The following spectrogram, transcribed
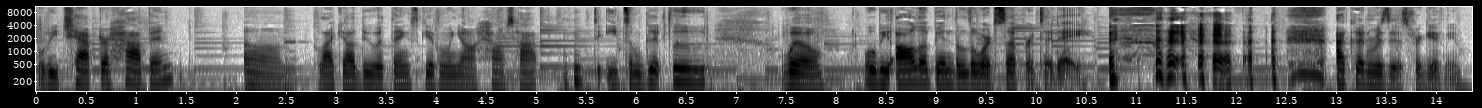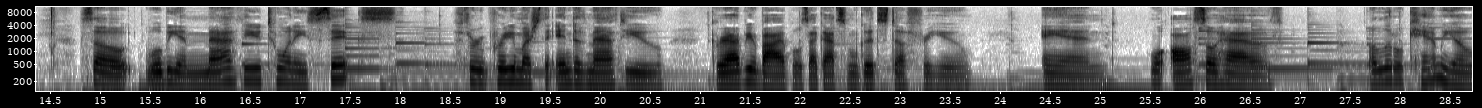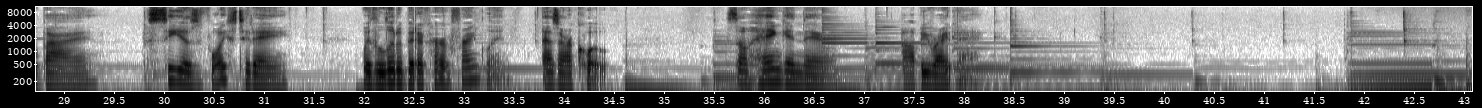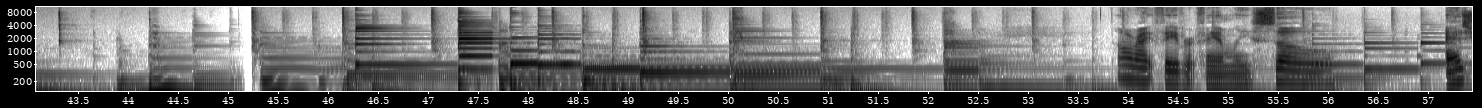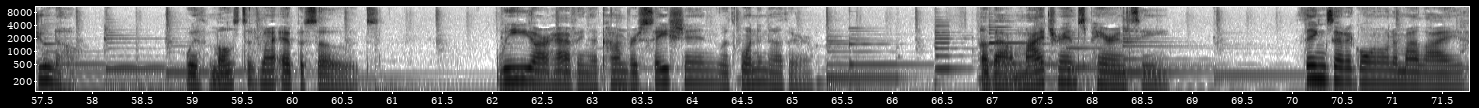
we'll be chapter hopping, um, like y'all do at Thanksgiving when y'all house hop to eat some good food. Well, we'll be all up in the Lord's Supper today. I couldn't resist, forgive me. So we'll be in Matthew 26 through pretty much the end of Matthew. Grab your Bibles. I got some good stuff for you. And we'll also have a little cameo by Sia's voice today with a little bit of Kirk Franklin as our quote. So hang in there. I'll be right back. Right, favorite family. So, as you know, with most of my episodes, we are having a conversation with one another about my transparency, things that are going on in my life,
